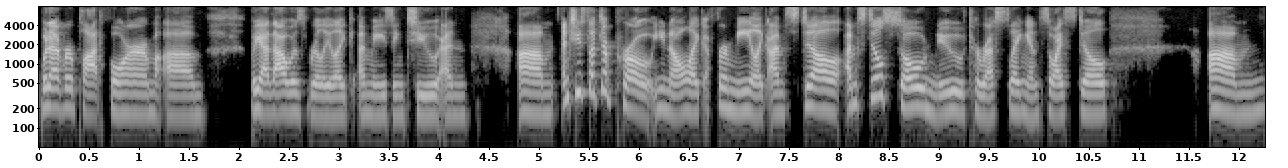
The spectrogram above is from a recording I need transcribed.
whatever platform. Um but yeah, that was really like amazing too and um and she's such a pro, you know, like for me like I'm still I'm still so new to wrestling and so I still um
